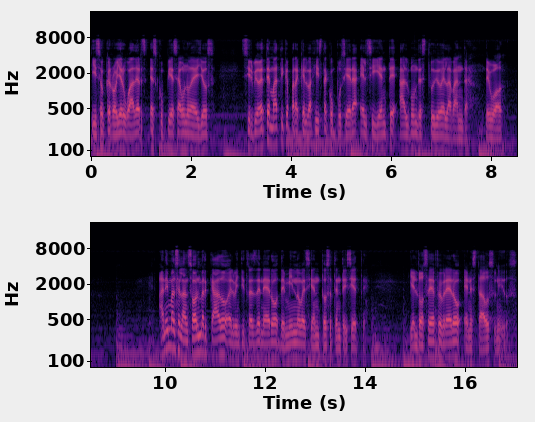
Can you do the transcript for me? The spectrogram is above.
hizo que Roger Waters escupiese a uno de ellos, sirvió de temática para que el bajista compusiera el siguiente álbum de estudio de la banda, The Wall. Animal se lanzó al mercado el 23 de enero de 1977 y el 12 de febrero en Estados Unidos.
